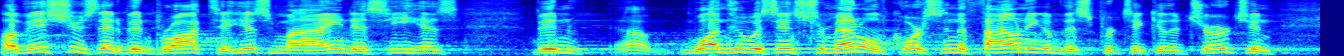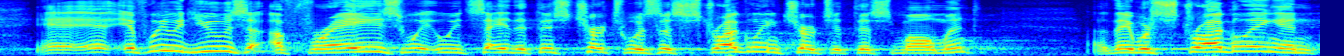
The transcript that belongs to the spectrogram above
of issues that have been brought to his mind as he has been uh, one who was instrumental, of course, in the founding of this particular church. And if we would use a phrase, we'd say that this church was a struggling church at this moment. Uh, they were struggling, and,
